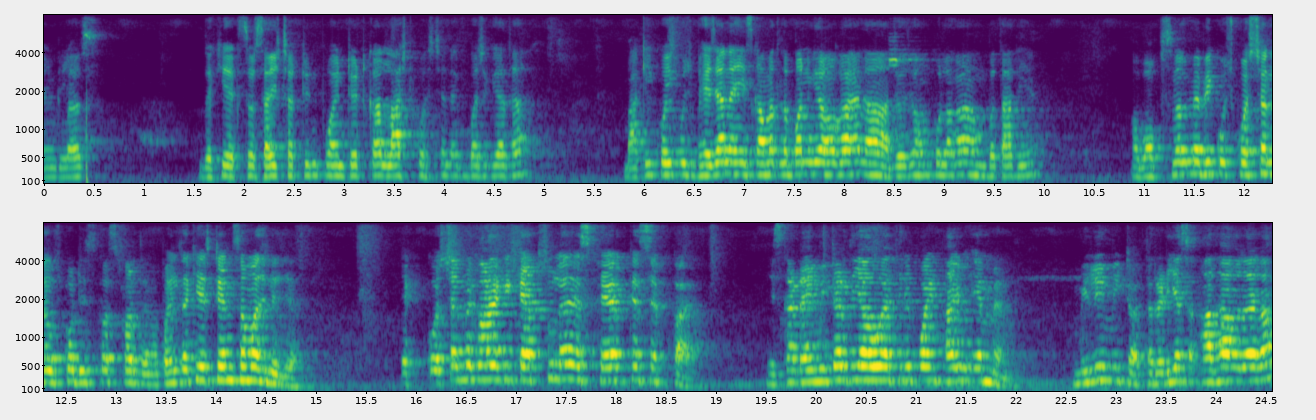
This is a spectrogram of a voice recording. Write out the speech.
क्लास देखिए एक्सरसाइज थर्टीन पॉइंट एट का लास्ट क्वेश्चन एक बच गया था। बाकी कोई कुछ भेजा नहीं, इसका मतलब बन गया होगा, है ना? जो जो हमको लगा, हम बता दिए। अब ऑप्शनल में भी कुछ क्वेश्चन है, उसको डिस्कस कर देंगे। पहले देखिए स्टैंड समझ लीजिए। एक क्वेश्चन में कह रहा है कि कैप्सूल है स्फेयर के शेप का है। इसका डायमीटर दिया हुआ है three point five M M millimetre तो रेडियस आधा हो जाएगा।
